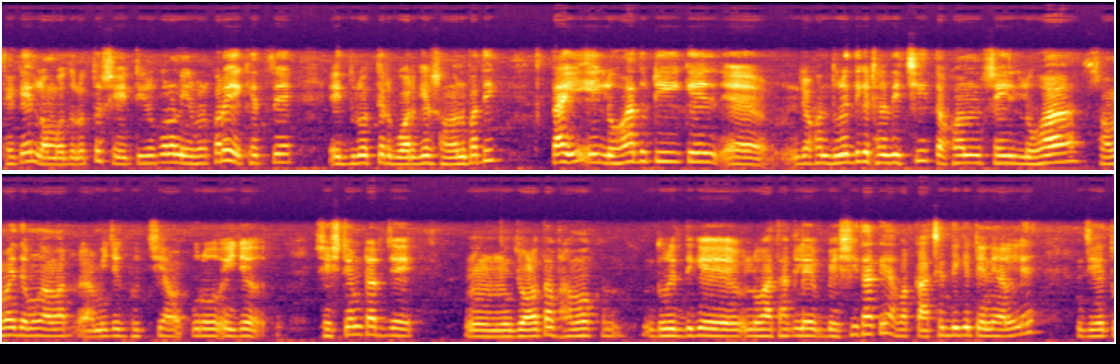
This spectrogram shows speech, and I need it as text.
থেকে লম্ব দূরত্ব সেইটির উপরও নির্ভর করে। এক্ষেত্রে এই দূরত্বের বর্গের সমানুপাতিক। তাই এই লোহা দুটিকে যখন দূরের দিকে ঠেলে দিচ্ছি, তখন সেই লোহা সময় এবং আমার, আমি যে ঘুরছি, আমার পুরো এই যে সিস্টেমটার যে জড়তা ভ্রামক দূরের দিকে লোহা থাকলে বেশি থাকে, আবার কাছের দিকে টেনে আনলে যেহেতু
